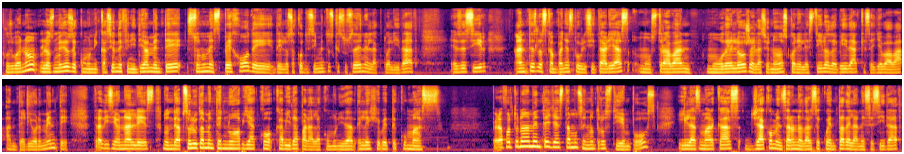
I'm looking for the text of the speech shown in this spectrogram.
pues bueno, los medios de comunicación definitivamente son un espejo de, los acontecimientos que suceden en la actualidad. Es decir, antes las campañas publicitarias mostraban modelos relacionados con el estilo de vida que se llevaba anteriormente, tradicionales, donde absolutamente no había cabida para la comunidad LGBTQ. Pero afortunadamente ya estamos en otros tiempos y las marcas ya comenzaron a darse cuenta de la necesidad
